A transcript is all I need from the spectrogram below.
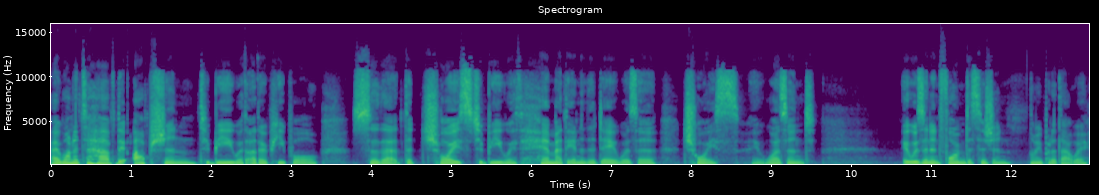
I wanted to have the option to be with other people so that the choice to be with him at the end of the day was a choice. It wasn't it was an informed decision, let me put it that way.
